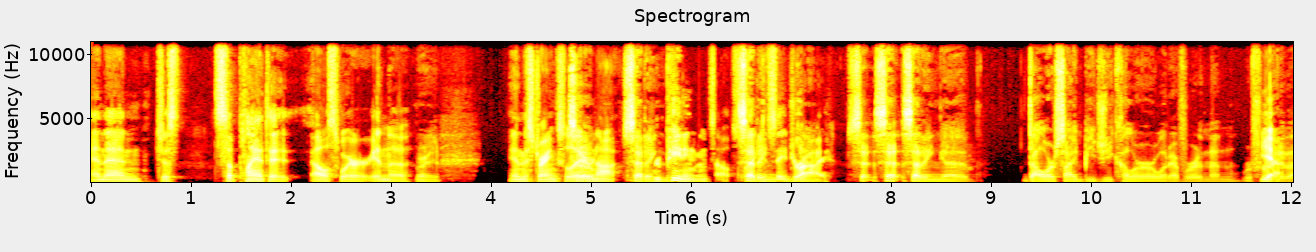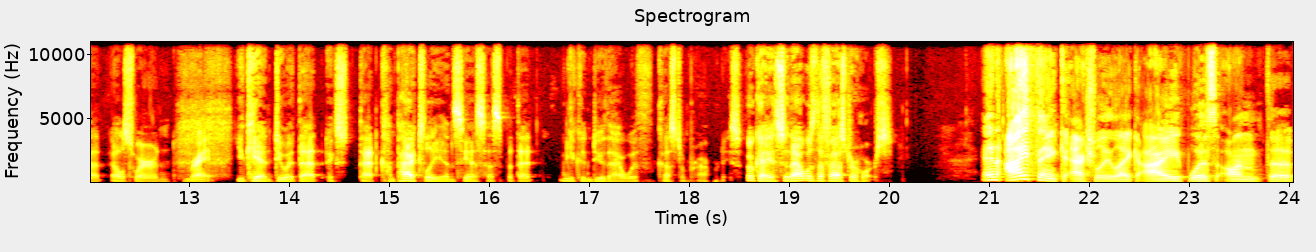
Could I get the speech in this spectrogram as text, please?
and then just supplant it elsewhere in the Right. in the string so, So they're not setting repeating themselves setting like know, dry set, set, setting a dollar sign BG color or whatever, and then refer Yeah. to that elsewhere. And right you can't do it that that compactly in CSS, but that you can do that with custom properties. Okay, so that was the faster horse. And I think actually, like, I was on the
